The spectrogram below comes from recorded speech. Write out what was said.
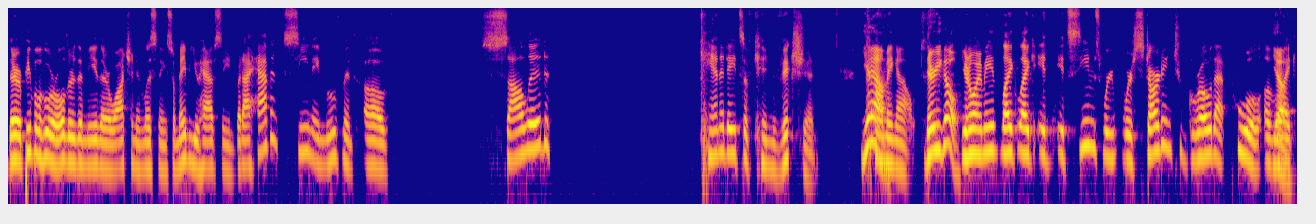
there are people who are older than me that are watching and listening, so maybe you have seen, but I haven't seen a movement of solid candidates of conviction yeah, coming out. there you go. You know what I mean? Like like it it seems we're we're starting to grow that pool of Yeah. like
